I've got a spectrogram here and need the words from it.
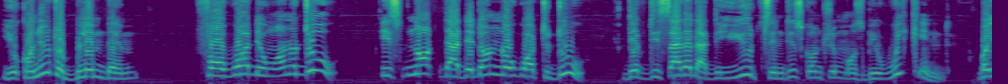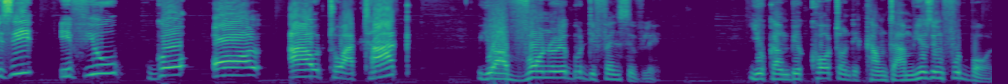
You continue to blame them for what they want to do. It's not that they don't know what to do. They've decided that the youths in this country must be weakened. But you see, if you go all out to attack, you are vulnerable defensively you can be caught on the counter. I'm using football.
